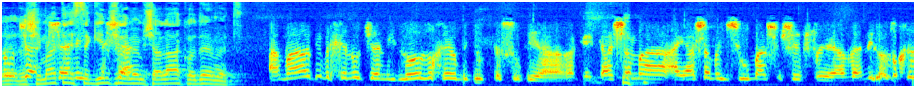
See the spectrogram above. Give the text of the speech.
ברשימת ההישגים של הממשלה הקודמת. אמרתי בכנות שאני לא זוכר בדיוק את הסוגיה, רק הייתה שם, היה שם איזשהו משהו שהפריע, ואני לא זוכר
